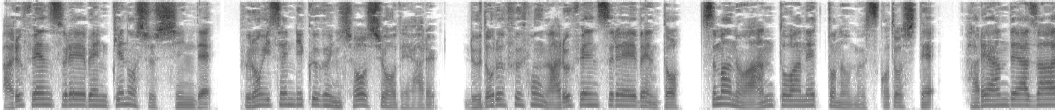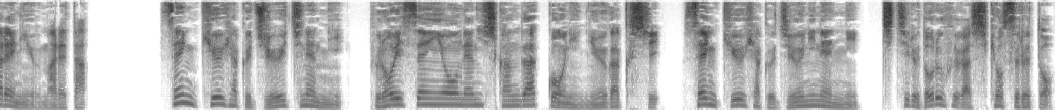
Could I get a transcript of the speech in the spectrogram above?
アルフェンスレーベン家の出身で、プロイセン陸軍少将である、ルドルフ・フォン・アルフェンスレーベンと、妻のアントワネットの息子として、ハレアンデアザーレに生まれた。1911年に、プロイセン幼年士官学校に入学し、1912年に、父ルドルフが死去すると、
